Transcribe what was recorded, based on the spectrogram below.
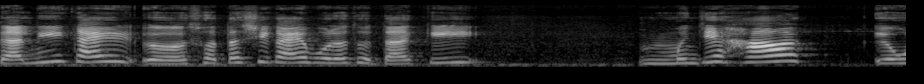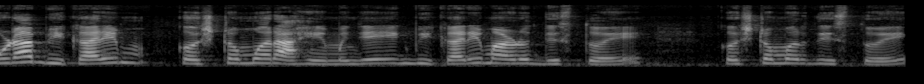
त्यांनी काय स्वतःशी काय बोलत होता की म्हणजे हा एवढा भिकारी कस्टमर आहे म्हणजे एक भिकारी माणूस दिसतो आहे कस्टमर दिसतो आहे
